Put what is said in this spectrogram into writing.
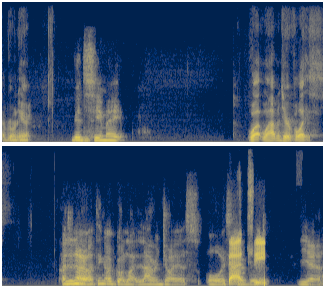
everyone here. Good to see you, mate. What what happened to your voice? I don't know. I think I've got like laryngitis or it's Bad COVID. Yeah.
